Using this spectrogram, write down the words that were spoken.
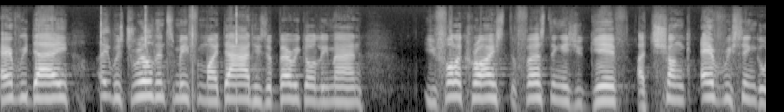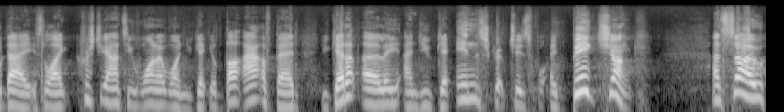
every day. It was drilled into me from my dad, who's a very godly man. You follow Christ, the first thing is you give a chunk every single day. It's like Christianity 101. You get your butt out of bed, you get up early, and you get in the scriptures for a big chunk. And so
